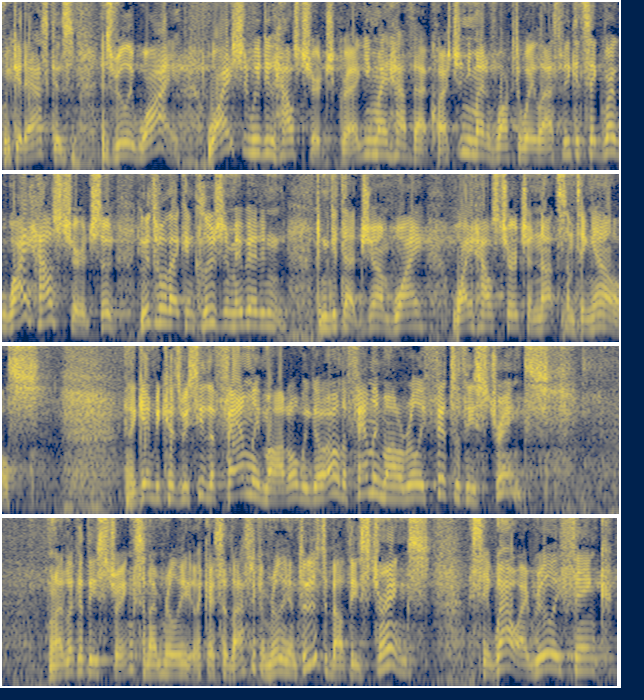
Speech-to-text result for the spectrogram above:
we could ask is, is really why? Why should we do house church, Greg? You might have that question. You might have walked away last week and said, Greg, why house church? So you would throw that conclusion, maybe I didn't, didn't get that jump. Why, why house church and not something else? And again, because we see the family model, we go, oh, the family model really fits with these strengths. When I look at these strengths, and I'm really, like I said last week, I'm really enthused about these strengths, I say, wow, I really think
